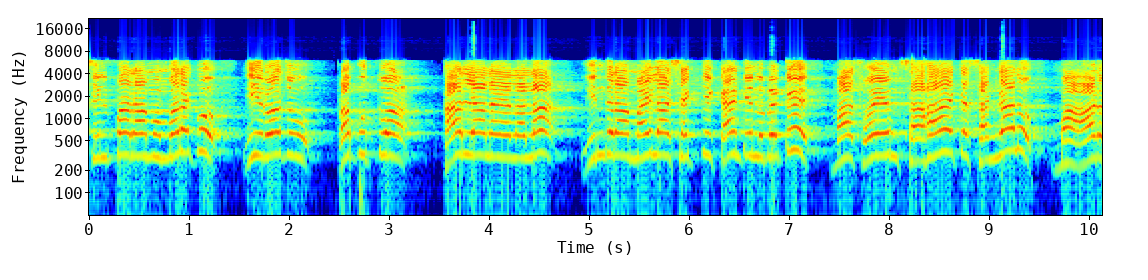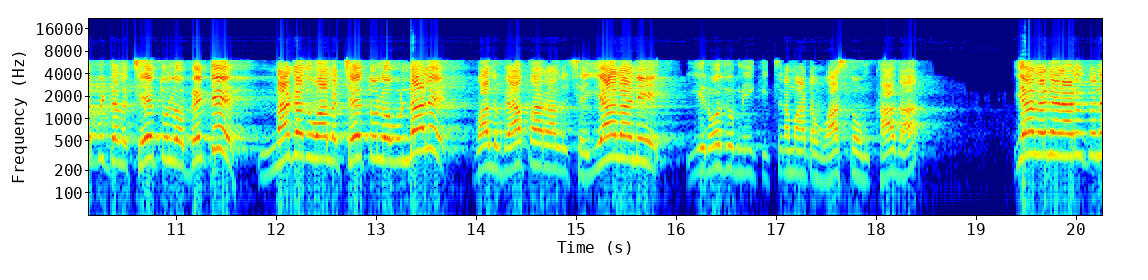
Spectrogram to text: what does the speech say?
శిల్పారామం వరకు ఈరోజు ప్రభుత్వ కార్యాలయాలలో ఇందిరా మహిళా శక్తి క్యాంటీన్లు పెట్టి మా స్వయం సహాయక సంఘాలు మా ఆడబిడ్డల చేతుల్లో పెట్టి నగదు వాళ్ళ చేతుల్లో ఉండాలి వాళ్ళు వ్యాపారాలు చెయ్యాలని ఈరోజు మీకు ఇచ్చిన మాట వాస్తవం కాదా? ఇవాళ నేను అడుగుతున్న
